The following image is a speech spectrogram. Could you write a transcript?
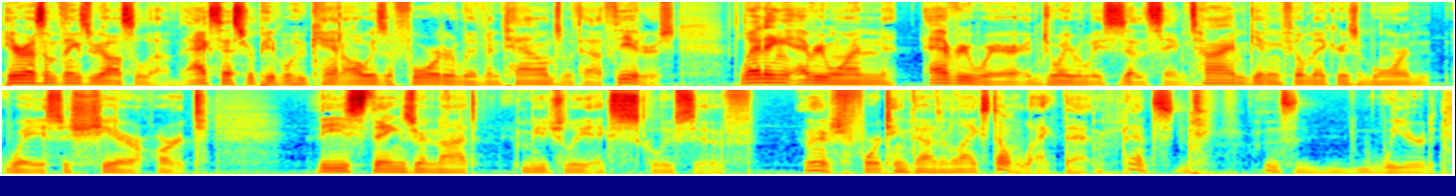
Here are some things we also love access for people who can't always afford or live in towns without theaters, letting everyone everywhere enjoy releases at the same time, giving filmmakers more ways to share art. These things are not mutually exclusive. There's 14,000 likes. Don't like that. That's, that's weird.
